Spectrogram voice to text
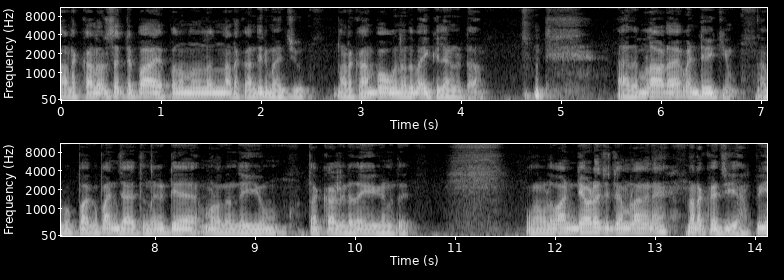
നടക്കാനുള്ള ഒരു സെറ്റപ്പ് ആയപ്പോൾ നമ്മൾ നടക്കാൻ തീരുമാനിച്ചു. നടക്കാൻ പോകുന്നത് ബൈക്കിലാണ് കേട്ടോ അത് നമ്മൾ അവിടെ വണ്ടി വയ്ക്കും അപ്പോൾ ഉപ്പാക്ക് പഞ്ചായത്തിൽ നിന്ന് കിട്ടിയ മുളകും തൈയും തക്കാളിയുടെ തൈകണത് നമ്മൾ വണ്ടി അവിടെ വെച്ചിട്ട് നമ്മളങ്ങനെ നടക്കുക ചെയ്യുക അപ്പോൾ ഈ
